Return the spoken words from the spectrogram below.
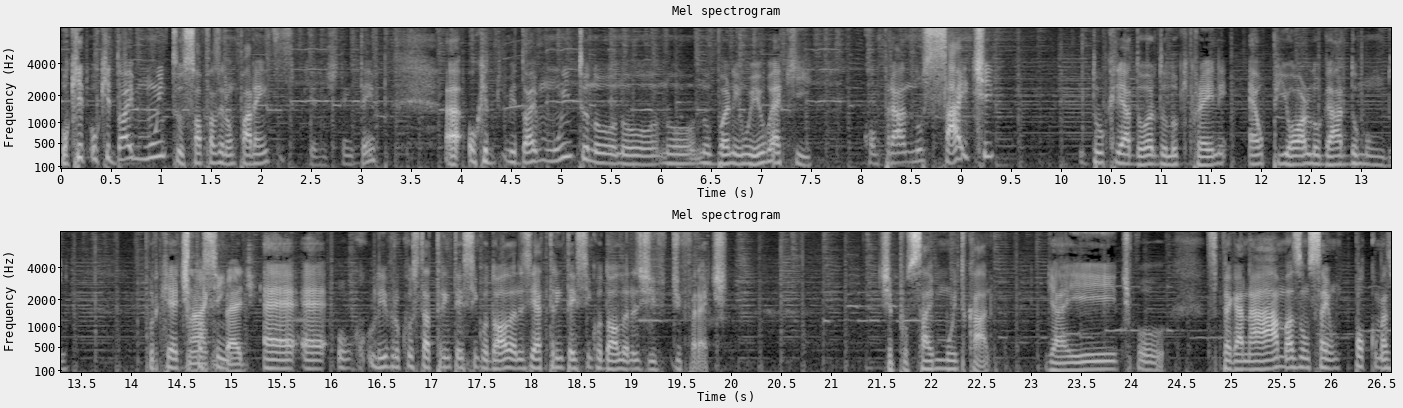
O que, o que dói muito, só fazendo um parênteses, porque a gente tem tempo. Ah, o que me dói muito no, no, no, no Burning Wheel é que comprar no site do criador, do Luke Crane, é o pior lugar do mundo. Porque, tipo ah, assim, é, é, o livro custa 35 dólares e é 35 dólares de, de frete. Tipo, sai muito caro. E aí, tipo, se pegar na Amazon, sai um pouco mais,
